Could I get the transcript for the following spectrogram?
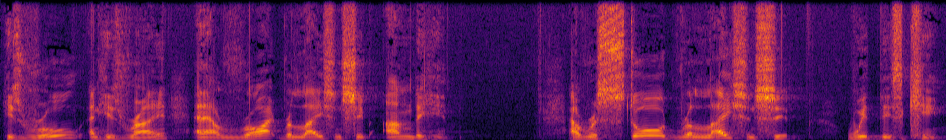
his rule and his reign, and our right relationship under him. Our restored relationship with this king.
